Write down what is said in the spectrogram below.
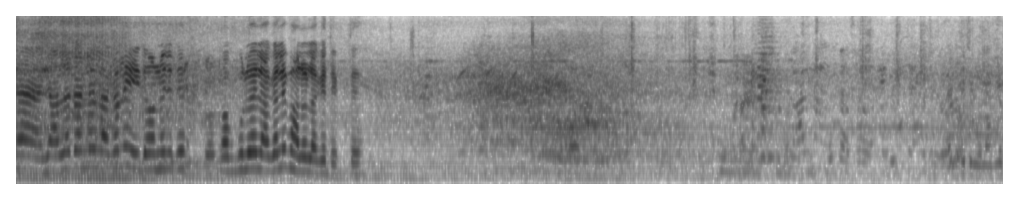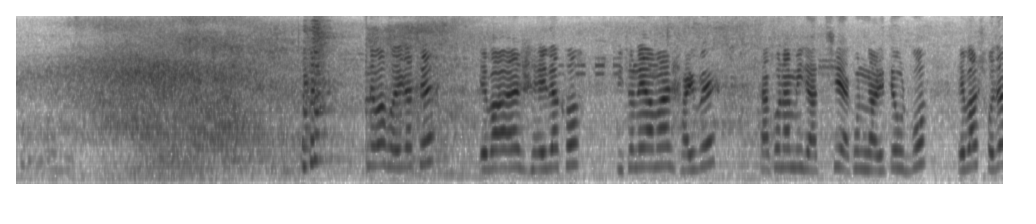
হ্যাঁ জানলা টানলা লাগালে এই ধরনের যদি টপগুলোয় লাগালে ভালো লাগে দেখতে। নেওয়া হয়ে গেছে। এবার এই দেখো, পিছনে আমার হাইওয়ে এখন আমি যাচ্ছি, এখন গাড়িতে উঠবো। এবার সোজা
